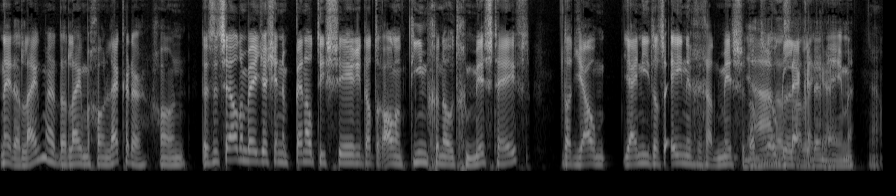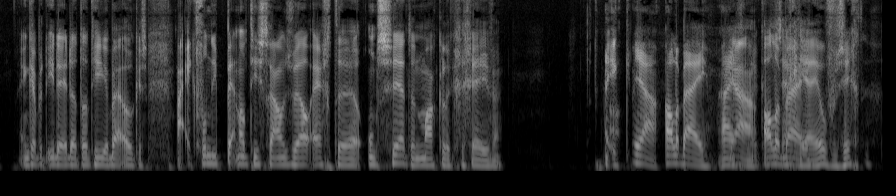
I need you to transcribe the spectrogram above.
nee, dat lijkt me, dat lijkt me gewoon lekkerder. Gewoon. Dus hetzelfde een beetje als je in een penalty-serie dat er al een teamgenoot gemist heeft. Dat jou, jij niet als enige gaat missen. Ja, dat is ook dat is lekkerder lekker. nemen. Ja. En ik heb het idee dat dat hierbij ook is. Maar ik vond die penalties trouwens wel echt eh, ontzettend makkelijk gegeven. Ja, allebei eigenlijk. Ja, allebei. Jij heel voorzichtig.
